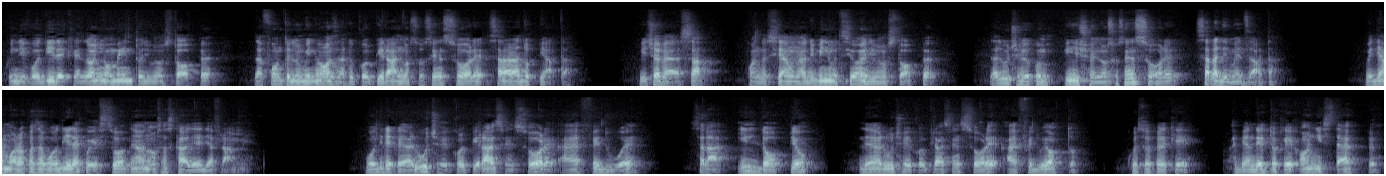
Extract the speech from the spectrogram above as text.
quindi vuol dire che ad ogni aumento di uno stop la fonte luminosa che colpirà il nostro sensore sarà raddoppiata. Viceversa, quando si ha una diminuzione di uno stop, la luce che colpisce il nostro sensore sarà dimezzata. Vediamo ora cosa vuol dire questo nella nostra scala dei diaframmi. Vuol dire che la luce che colpirà il sensore a f2 sarà il doppio della luce che colpirà il sensore a f2.8. Questo perché abbiamo detto che ogni step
